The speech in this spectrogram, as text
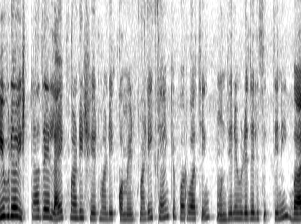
ಈ ವಿಡಿಯೋ ಇಷ್ಟ ಆದರೆ ಲೈಕ್ ಮಾಡಿ ಶೇರ್ ಮಾಡಿ ಕಾಮೆಂಟ್ ಮಾಡಿ. ಥ್ಯಾಂಕ್ ಯು ಫಾರ್ ವಾಚಿಂಗ್ ಮುಂದಿನ ವಿಡಿಯೋದಲ್ಲಿ ಸಿಗ್ತೀನಿ. ಬಾಯ್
